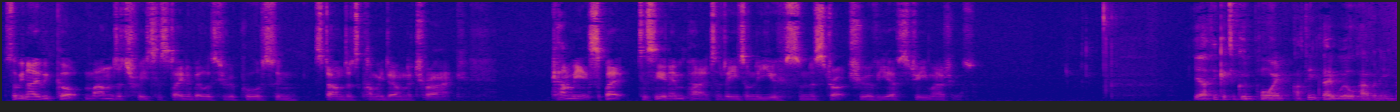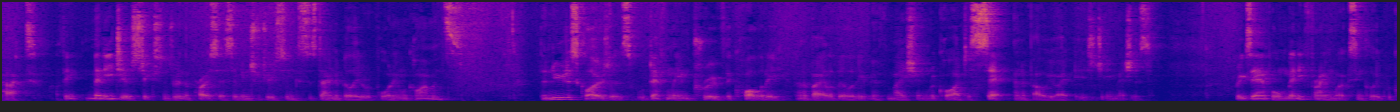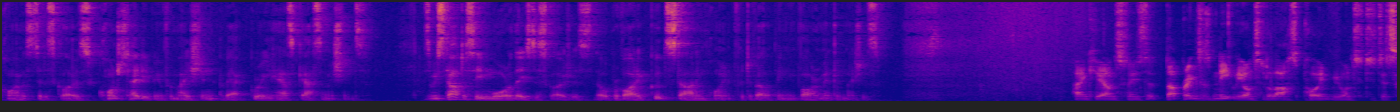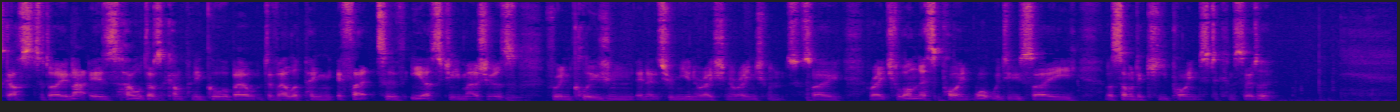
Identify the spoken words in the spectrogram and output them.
So we know we've got mandatory sustainability reporting standards coming down the track. Can we expect to see an impact of these on the use and the structure of ESG measures? Yeah, I think it's a good point. I think they will have an impact. I think many jurisdictions are in the process of introducing sustainability reporting requirements. The new disclosures will definitely improve the quality and availability of information required to set and evaluate ESG measures. For example, many frameworks include requirements to disclose quantitative information about greenhouse gas emissions. As we start to see more of these disclosures, they will provide a good starting point for developing environmental measures. Thank you, Anthony. So that brings us neatly onto the last point we wanted to discuss today, and that is how does a company go about developing effective ESG measures for inclusion in its remuneration arrangements? So, Rachel, on this point, what would you say are some of the key points to consider?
